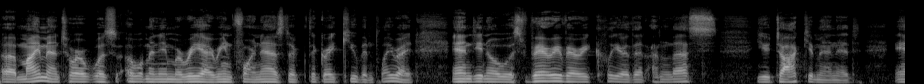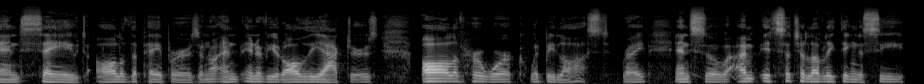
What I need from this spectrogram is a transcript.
Uh, my mentor was a woman named Marie Irene Fornes, the, the great Cuban playwright. And, you know, it was very, very clear that unless you documented and saved all of the papers and, and interviewed all of the actors, all of her work would be lost, right? And so I'm, it's such a lovely thing to see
